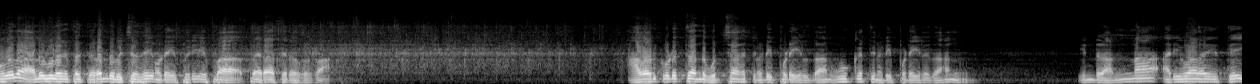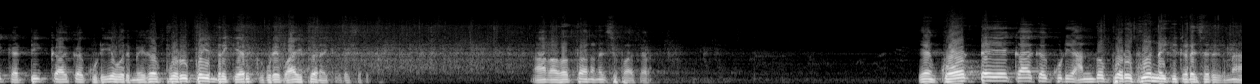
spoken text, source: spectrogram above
முதல்ல அலுவலகத்தை திறந்து வச்சதே என்னுடைய பெரியப்பா பேராசிரியர் தான் அவர் கொடுத்த அந்த உற்சாகத்தின் அடிப்படையில் தான் ஊக்கத்தின் அடிப்படையில் தான் இன்று அண்ணா அறிவாலயத்தை கட்டி காக்கக்கூடிய ஒரு மிக பொறுப்பை இன்றைக்கு ஏற்கக்கூடிய வாய்ப்பு எனக்கு கிடைச்சிருக்கு நான் அதைத்தான் நினைச்சு பார்க்குறேன். என் கோட்டையை காக்கக்கூடிய அந்த பொறுப்பு இன்னைக்கு கிடைச்சிருக்குன்னா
